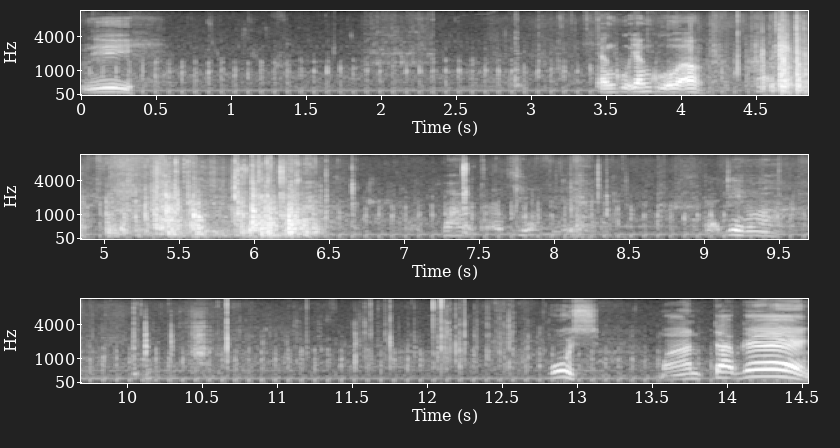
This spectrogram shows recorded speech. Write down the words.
Ih. Cangkuk-cangkuk bang. Bang tak je. Tak je bang. Push. Mantap, geng.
